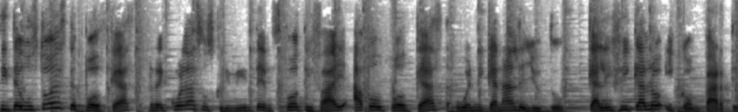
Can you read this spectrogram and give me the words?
Si te gustó este podcast, recuerda suscribirte en Spotify, Apple Podcast o en mi canal de YouTube. Califícalo y comparte.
